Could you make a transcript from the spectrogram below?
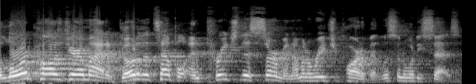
The Lord calls Jeremiah to go to the temple and preach this sermon. I'm going to read you part of it. Listen to what he says.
